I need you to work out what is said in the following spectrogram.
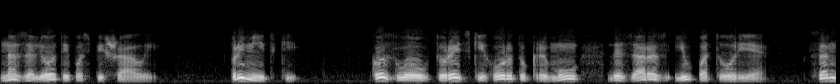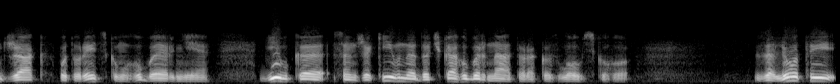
на зальоти поспішали. Примітки. Козлов, турецький город у Криму, де зараз Євпаторія, Санджак по турецькому губернія, дівка Санджаківна, дочка губернатора Козловського. Зальоти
